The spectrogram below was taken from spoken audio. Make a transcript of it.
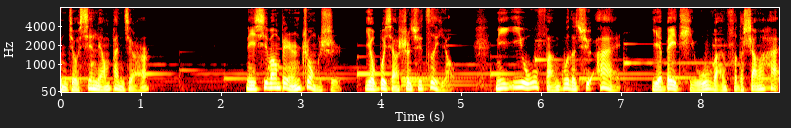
你就心凉半截儿。你希望被人重视，又不想失去自由，你义无反顾的去爱，也被体无完肤的伤害。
